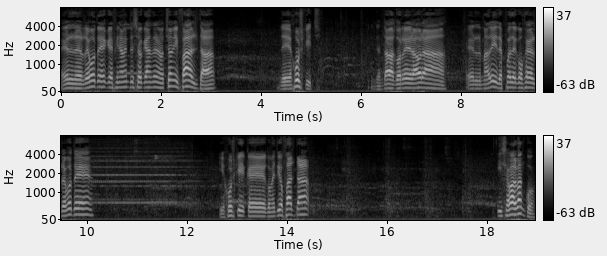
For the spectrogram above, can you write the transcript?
El rebote que finalmente se lo queda André Nochoni. Falta de Huskic. Intentaba correr ahora el Madrid después de coger el rebote. Y Huskic que cometió falta. Y se va al banco.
